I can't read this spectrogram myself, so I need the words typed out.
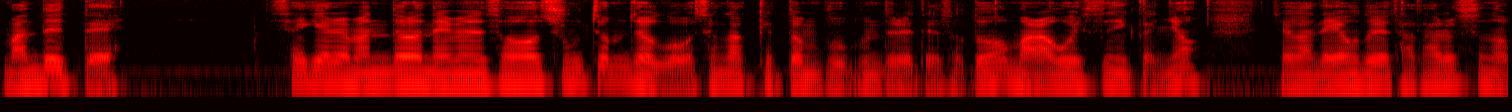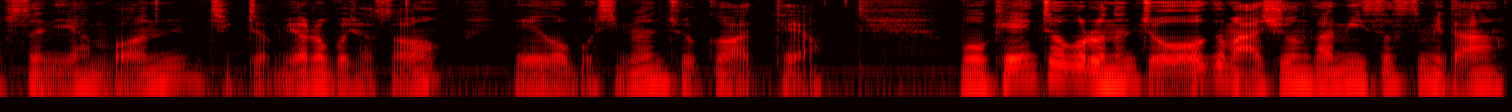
만들 때 세계를 만들어내면서 중점적으로 생각했던 부분들에 대해서도 말하고 있으니까요. 제가 내용들을 다 다룰 수는 없으니 한번 직접 열어보셔서 읽어보시면 좋을 것 같아요. 뭐 개인적으로는 조금 아쉬운 감이 있었습니다.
